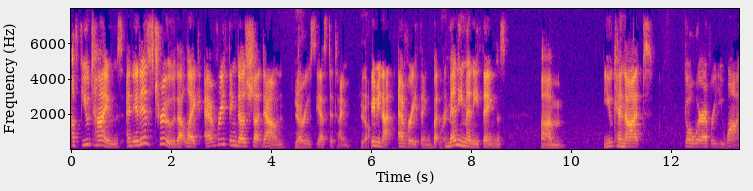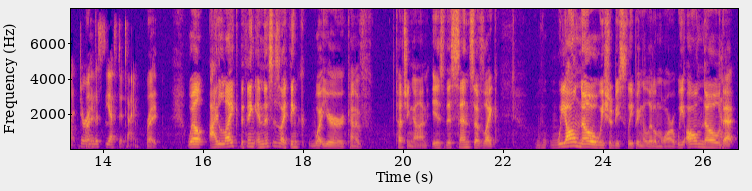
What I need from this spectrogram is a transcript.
a few times, and it is true that like everything does shut down Yeah. during siesta time. Yeah. Maybe not everything, but Right. many many things. Um, you cannot go wherever you want during Right. the siesta time. Right. Well, I like the thing, and this is, I think, what you're kind of touching on is this sense of like, we all know we should be sleeping a little more. We all know Yeah. that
